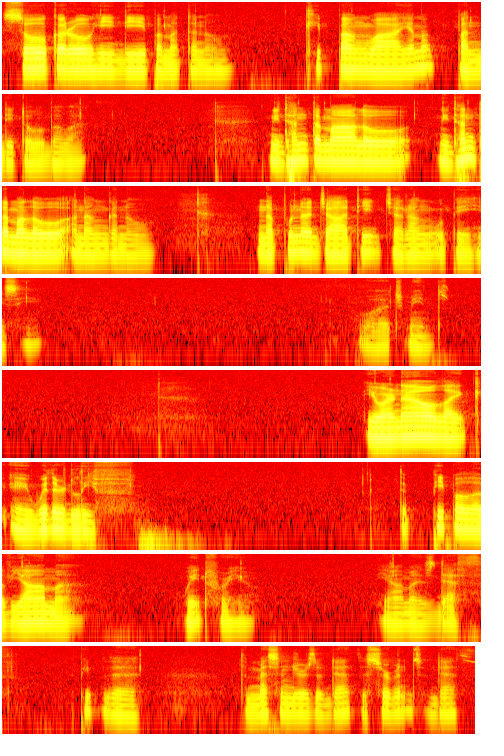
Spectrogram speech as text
So karohi deepamatano kipang vayama pandito bhava. Nidhantamalo nidhantamalo anangano napuna jati jarang upehisi. Which means you are now like a withered leaf. The people of Yama wait for you. Yama is death. People, the the messengers of death, the servants of death,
